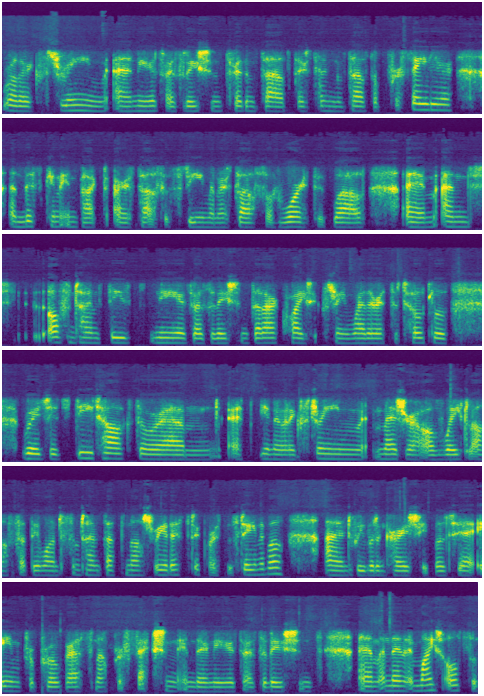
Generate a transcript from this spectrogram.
rather extreme uh, New Year's resolutions for themselves, they're setting themselves up for failure, and this can impact our self-esteem and our self-worth as well. Um, and oftentimes these New Year's resolutions that are quite extreme, whether it's a total rigid detox or um, a, you know an extreme measure of weight loss that they want, sometimes that's not realistic or sustainable. And we would encourage people to aim for progress, not perfection, in their New Year's resolutions. Um, and then it might also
